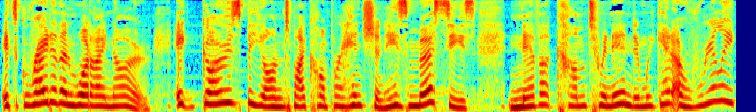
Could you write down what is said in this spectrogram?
It's greater than what I know. It goes beyond my comprehension. His mercies never come to an end. And we get a really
